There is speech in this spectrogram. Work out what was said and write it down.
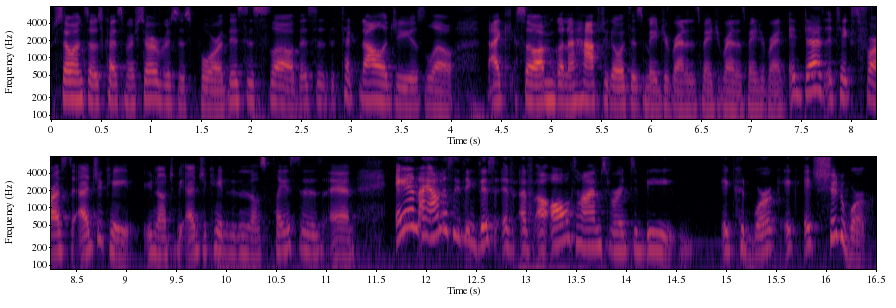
so and so's customer service is poor. This is slow. This is the technology is low. I, so I'm gonna have to go with this major brand, and this major brand, this major brand. It does. It takes for us to educate, you know, to be educated in those places, and and I honestly think this, if, if at all times for it to be it could work. It, it should work.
